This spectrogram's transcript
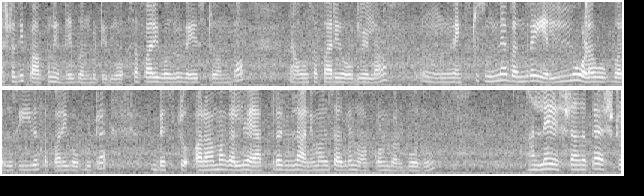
ಅಷ್ಟೊತ್ತಿಗೆ ಪಾಪು ನಿದ್ದೆಗೆ ಬಂದುಬಿಟ್ಟಿದ್ಲು. ಸಫಾರಿಗೆ ಹೋದರೂ ವೇಸ್ಟು ಅಂತ. ನಾವು ಸಫಾರಿ ಹೋಗಲಿಲ್ಲ. ನೆಕ್ಸ್ಟ್ ಸುಮ್ಮನೆ ಬಂದರೆ ಎಲ್ಲೂ ಒಳಗೆ ಹೋಗ್ಬಾರ್ದು. ಸೀದಾ ಸಫಾರಿಗೆ ಹೋಗ್ಬಿಟ್ರೆ ಬೆಸ್ಟು ಆರಾಮಾಗಿ ಅಲ್ಲಿ ಹತ್ರದಿಂದ ಅನಿಮಲ್ಸ್ ಆದರೂ ನೋಡ್ಕೊಂಡು ಬರ್ಬೋದು. ಅಲ್ಲೇ ಎಷ್ಟಾಗುತ್ತೆ ಅಷ್ಟು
